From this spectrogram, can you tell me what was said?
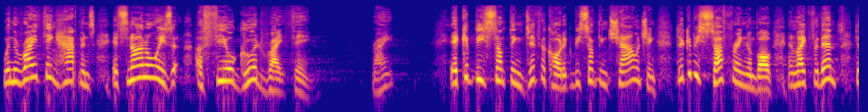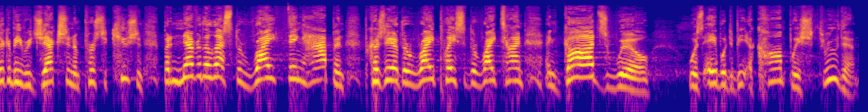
when the right thing happens, it's not always a feel good right thing, right? It could be something difficult. It could be something challenging. There could be suffering involved. And like for them, there could be rejection and persecution. But nevertheless, the right thing happened because they're at the right place at the right time. And God's will was able to be accomplished through them.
